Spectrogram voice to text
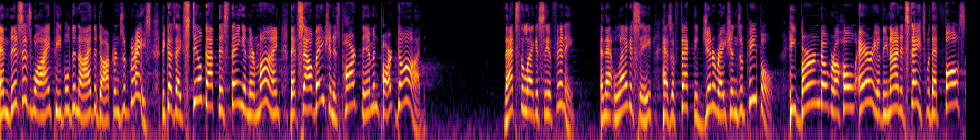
And this is why people deny the doctrines of grace. Because they've still got this thing in their mind that salvation is part them and part God. That's the legacy of Finney. And that legacy has affected generations of people. He burned over a whole area of the United States with that false,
